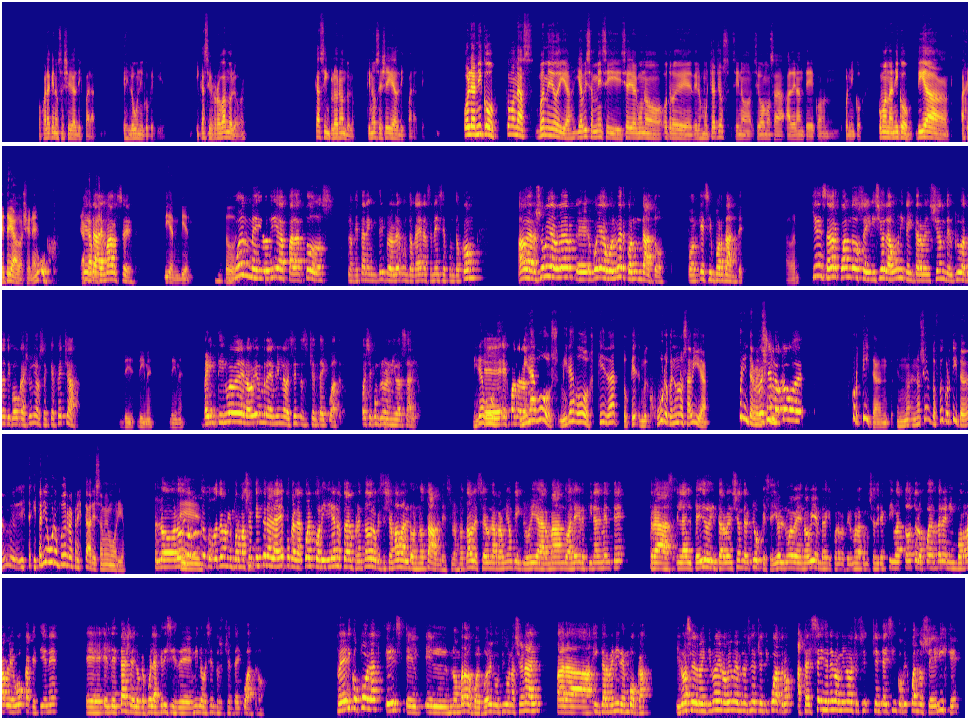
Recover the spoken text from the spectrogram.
Ojalá que no se llegue al disparate. Es lo único que pido. Y casi rogándolo, ¿eh? casi implorándolo, que no se llegue al disparate. Hola Nico, ¿cómo andás? Buen mediodía. Y avísenme si, si hay alguno otro de, los muchachos, si no, si vamos adelante con, Nico. ¿Cómo andas, Nico? Día ajetreado ayer, ¿eh? ¿Qué tal, Marce? Bien, bien. Buen mediodía para todos los que están en www.cadenaseneice.com. A ver, yo voy a hablar, eh, voy a volver con un dato, porque es importante. A ver. ¿Quieren saber cuándo se inició la única intervención del Club Atlético Boca Juniors? ¿En qué fecha? dime, dime. 29 de noviembre de 1984. Hoy se cumple un aniversario. Mirá vos, mirá vos, mirá vos, qué dato, juro que no lo sabía. Fue una intervención. Recién lo acabo de. Cortita, ¿no, es cierto? Fue cortita. Estaría bueno poder refrescar esa memoria. Lo, digo eh, porque tengo una información. Esta era la época en la cual Corigliano estaba enfrentado a lo que se llamaban los notables. Los notables era una reunión que incluía a Armando Alegre finalmente tras el pedido de intervención del club que se dio el 9 de noviembre, que fue lo que firmó la comisión directiva, todo esto lo pueden ver en Imborrable Boca, que tiene eh, el detalle de lo que fue la crisis de 1984. Federico Pollack es el, nombrado por el Poder Ejecutivo Nacional para intervenir en Boca y lo hace del 29 de noviembre de 1984 hasta el 6 de enero de 1985, que es cuando se elige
